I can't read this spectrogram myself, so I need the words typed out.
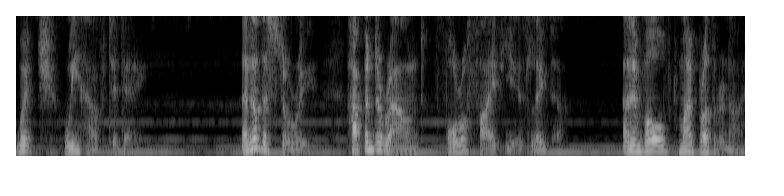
which we have today. Another story happened around four or five years later and involved my brother and I.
